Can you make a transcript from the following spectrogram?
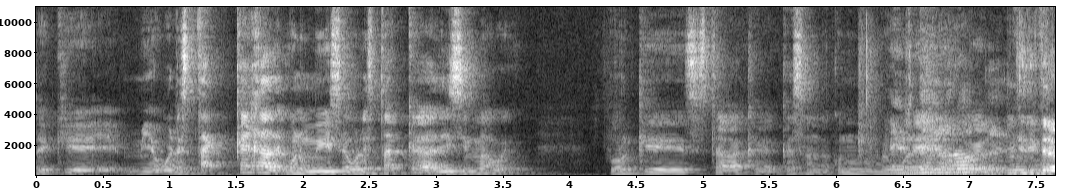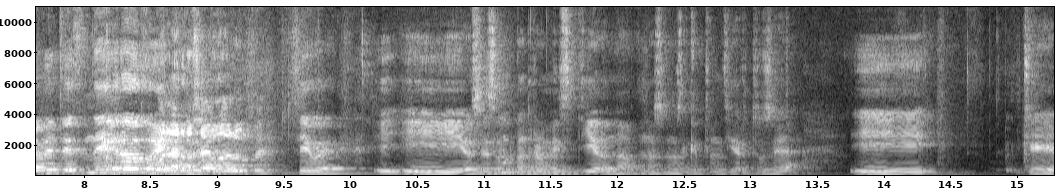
de que mi abuela está cagada, bueno, mi bisabuela está cagadísima, güey. Porque se estaba ca- casando con un hombre ¿Es moreno, negro? güey. Literalmente es negro, Como güey. la Rosa de Guadalupe. Sí, güey. Y, y, o sea, eso me lo contaron mis tíos, ¿no? No, sé- no sé qué tan cierto sea. Y que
